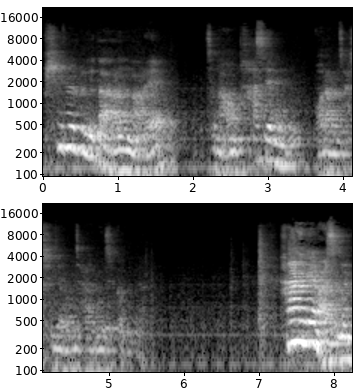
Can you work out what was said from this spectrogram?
피를 흘리다라는 말에서 나온 파생어라는 사실 여러분 잘 알고 있을 겁니다. 하나님의 말씀을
